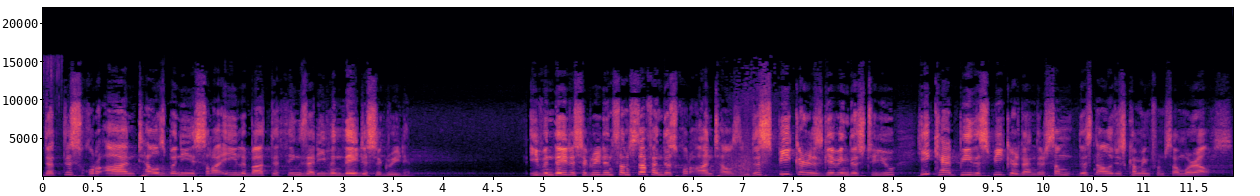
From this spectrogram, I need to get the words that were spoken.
that this Quran tells Bani Israel about the things that even they disagreed in. Even they disagreed in some stuff, and this Quran tells them. This speaker is giving this to you. He can't be the speaker then. There's some, this knowledge is coming from somewhere else.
